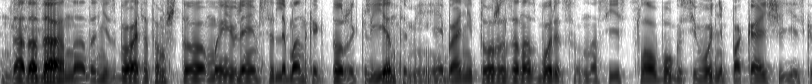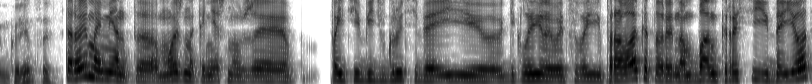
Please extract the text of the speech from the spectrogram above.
Да-да-да, надо не забывать о том, что мы являемся для банка тоже клиентами, и они тоже за нас борются. У нас есть, слава богу, сегодня пока еще есть конкуренция. Второй момент, э, можно, конечно, уже пойти бить в грудь себя и декларировать свои права, которые нам Банк России дает.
